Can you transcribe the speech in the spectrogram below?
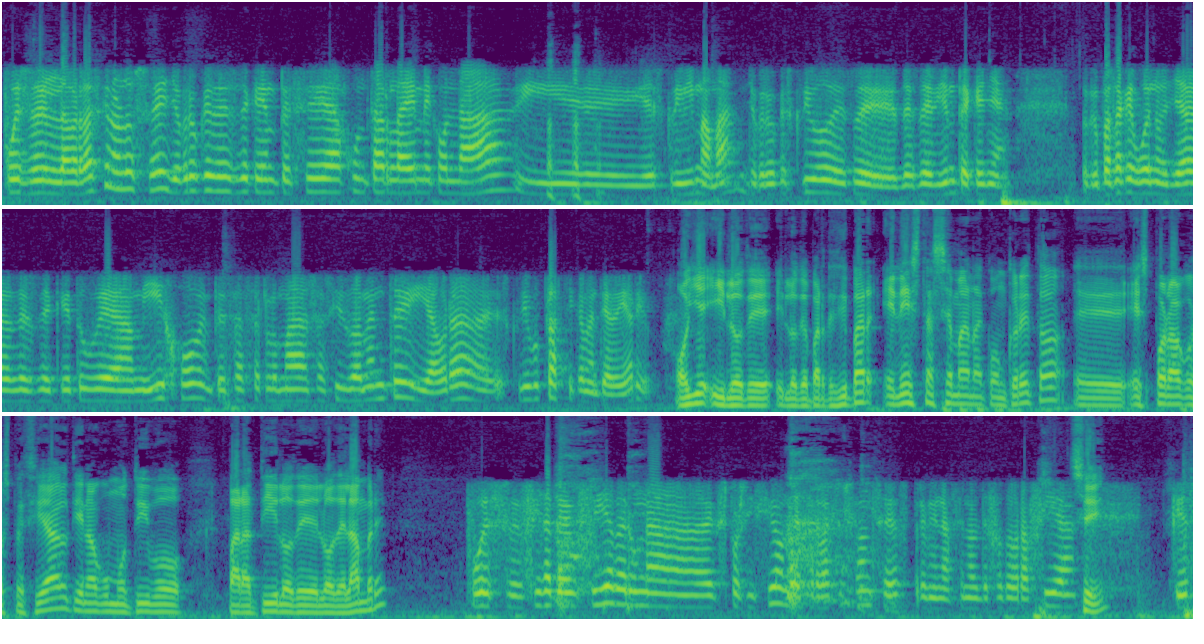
Pues eh, la verdad es que no lo sé. Yo creo que desde que empecé a juntar la M con la A y, eh, y escribí mamá, yo creo que escribo desde, desde bien pequeña. Lo que pasa que, bueno, ya desde que tuve a mi hijo empecé a hacerlo más asiduamente y ahora escribo prácticamente a diario. Oye, y lo de, y lo de participar en esta semana concreta, eh, ¿es por algo especial? ¿Tiene algún motivo para ti lo, de, lo del hambre? Pues eh, fíjate, fui a ver una exposición de Gervasio Sánchez, Premio Nacional de Fotografía, Sí. que es,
